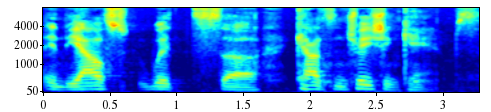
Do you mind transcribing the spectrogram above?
in the Auschwitz uh, concentration camps.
